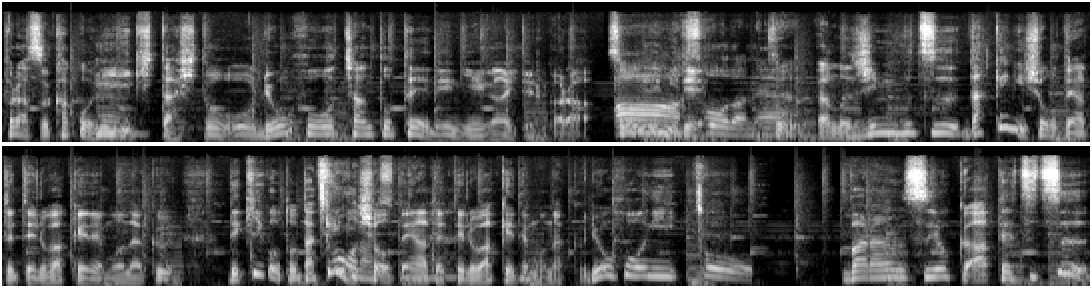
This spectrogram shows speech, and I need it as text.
プラス過去に生きた人を両方ちゃんと丁寧に描いてるから、そういう意味で。そうだね。そう。あの人物だけに焦点当ててるわけでもなく出来事だけに焦点当ててるわけでもなく、両方にバランスよく当てつつ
